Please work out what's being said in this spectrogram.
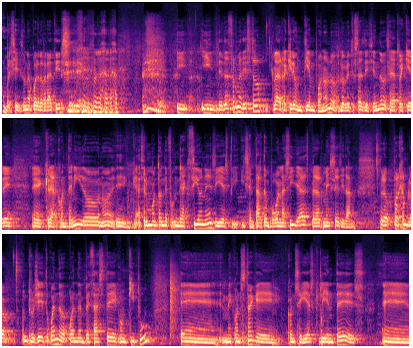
Hombre, sí, es un acuerdo gratis. y, y de todas formas, de esto, claro, requiere un tiempo, ¿no? Lo, lo que tú estás diciendo, o sea, requiere eh, crear contenido, ¿no? Eh, hacer un montón de, de acciones y, y sentarte un poco en la silla, esperar meses y tal. ¿no? Pero, por ejemplo, Roger, tú cuando, cuando empezaste con Kipu, eh, me consta que conseguías clientes eh,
